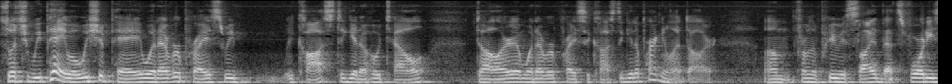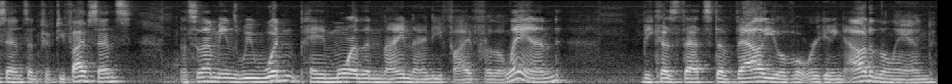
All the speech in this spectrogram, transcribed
So what should we pay? Well, we should pay whatever price we it costs to get a hotel dollar and whatever price it costs to get a parking lot dollar. Um, from the previous slide, that's 40 cents and 55 cents. And so that means we wouldn't pay more than 9.95 for the land because that's the value of what we're getting out of the land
